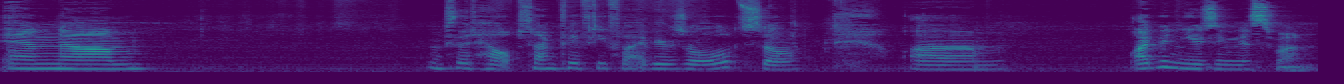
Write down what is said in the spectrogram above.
And um, if it helps, I'm 55 years old. So um, I've been using this one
